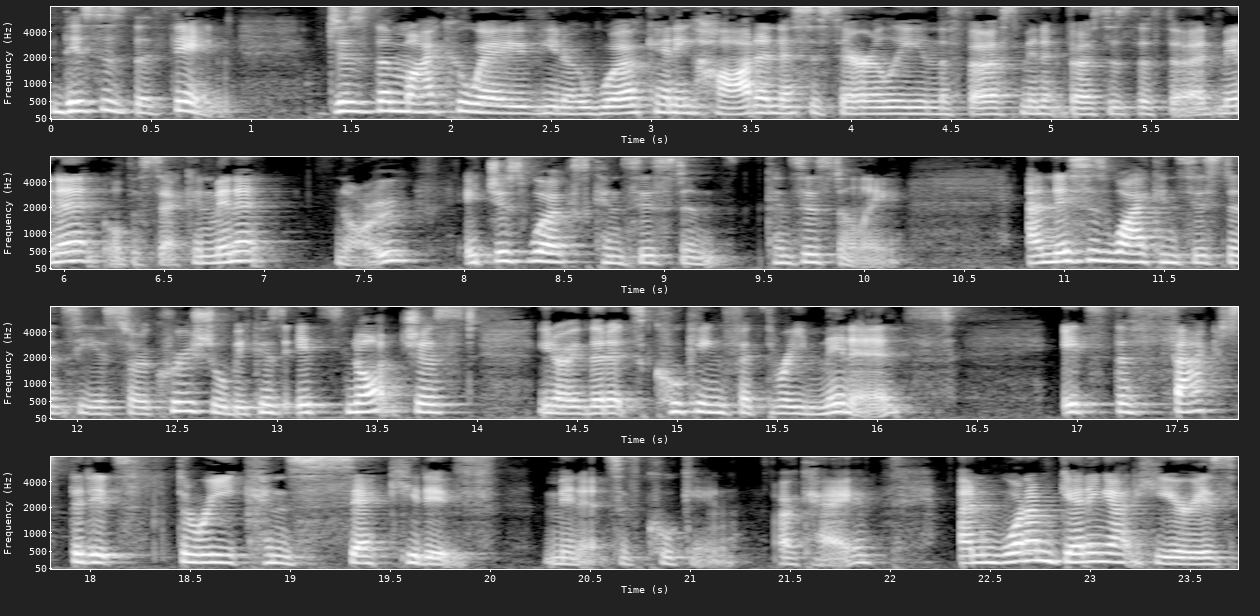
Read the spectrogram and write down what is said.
this is the thing. Does the microwave, you know, work any harder necessarily in the first minute versus the third minute or the second minute? No, it just works consistent consistently. And this is why consistency is so crucial because it's not just, you know, that it's cooking for three minutes, it's the fact that it's three consecutive minutes of cooking, okay? And what I'm getting at here is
